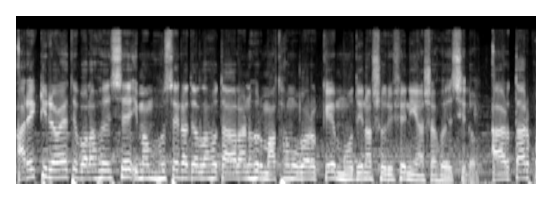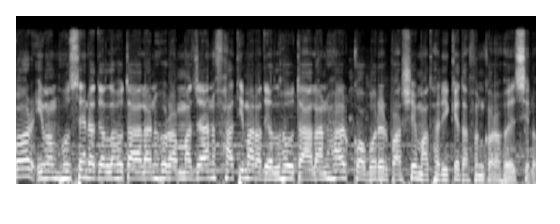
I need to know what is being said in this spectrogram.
আরেকটি রায়তে বলা হয়েছে, ইমাম হুসেন রাজি আল্লাহ তালানহুর মাথা মোবারককে মদিনা শরীফে নিয়ে আসা হয়েছিল। আর তারপর ইমাম হুসেন রাজি আল্লাহ তালানহুর আম্মাজান ফাতিমা রাজি আল্লাহ তালানহার কবরের পাশে মাথাটিকে দাফন করা হয়েছিল।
